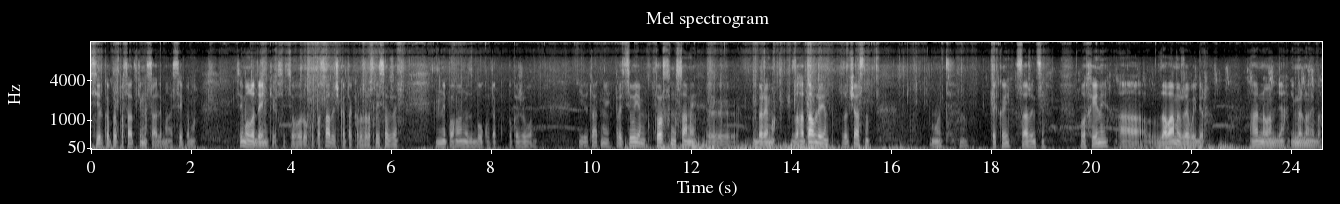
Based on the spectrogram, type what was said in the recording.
сірка при посадці ми садимо, сипемо. Ці молоденькі, ось цього року посадочка, так розрослися вже непогано з боку, так покажу вам. І отак ми працюємо. Торф ми самі е, беремо, заготавлюємо завчасно. От. Такі саджанці лохини, а за вами вже вибір. Гарного вам дня і мирного неба.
